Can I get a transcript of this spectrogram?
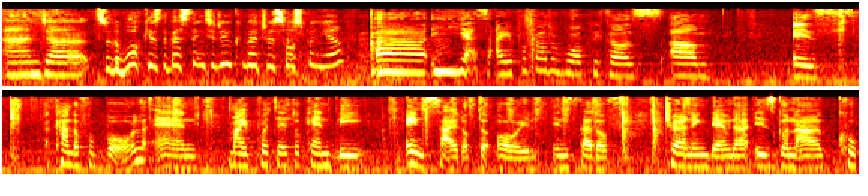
And uh, so the wok is the best thing to do compared to a saucepan, yeah? Uh, yes, I prefer the wok because um, is a kind of a bowl, and my potato can be inside of the oil instead of turning them. That is gonna cook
